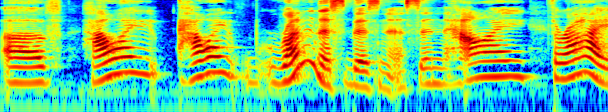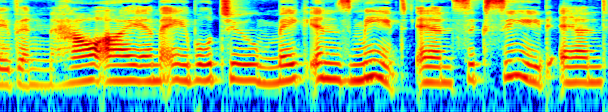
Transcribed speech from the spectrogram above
of how I how I run this business and how I thrive and how I am able to make ends meet and succeed and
